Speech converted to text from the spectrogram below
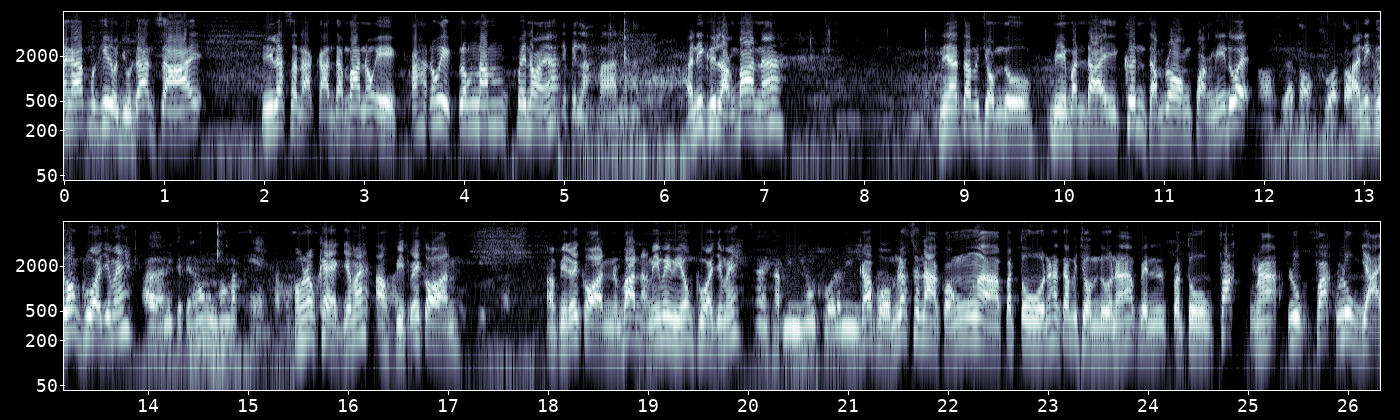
นะครับ เมื่อกี้เราอยู่ด้านซ้าย นี่ลักษณะการทำบ้านน้องเอกอะน้องเอกลองนำไปหน่อยฮะจะเป็นหลังบ้านนะฮะอันนี้คือหลังบ้านนะ เนี่ยท่านผู้ชมดูมีบันไดขึ้นสำรองฝั่งนี้ด้วยเราเผื่อต่อครัวต่ออัอันนี้คือห้องครัวใช่ไหมเอออันนี้จะเป็นห้องห้องรับแขกครับผมห้องรับแขกใช่ไหมเอาปิดไว้ก่อนโอเคครับเอาปิดไว้ก่อนบ้านหลังนี้ไม่มีห้องครัวใช่ไหมใช่ครับไม่มีห้องครัวแล้วไม่มีครับผมลักษณะของอ่าประตูนะฮะท่านผู้ชมดูนะฮะเป็นประตูฟักนะฮะลูกฟักลูกใหญ่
